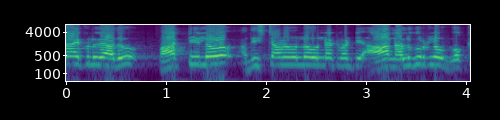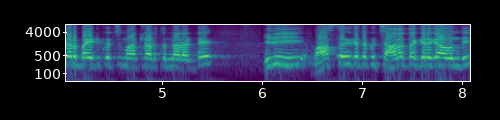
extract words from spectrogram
నాయకులు కాదు పార్టీలో అధిష్టానంలో ఉన్నటువంటి ఆ నలుగురిలో ఒక్కరు బయటకు వచ్చి మాట్లాడుతున్నారంటే ఇది వాస్తవికతకు చాలా దగ్గరగా ఉంది.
